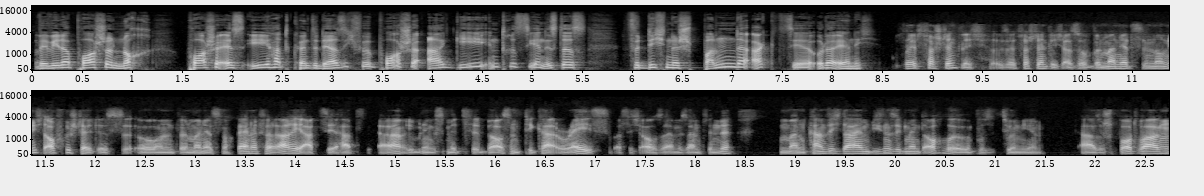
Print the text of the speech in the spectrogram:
Wer weder Porsche noch Porsche SE hat, könnte der sich für Porsche AG interessieren? Ist das für dich eine spannende Aktie oder eher nicht? Selbstverständlich, selbstverständlich. Also wenn man jetzt noch nicht aufgestellt ist und wenn man jetzt noch keine Ferrari-Aktie hat, ja, übrigens mit Börsenticker Race, was ich auch sehr amüsant finde, man kann sich da in diesem Segment auch äh, positionieren. Also Sportwagen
